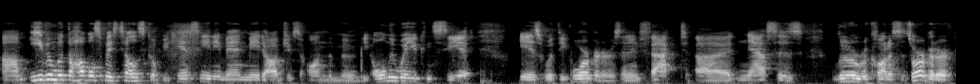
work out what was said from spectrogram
Um, even with the Hubble Space Telescope, you can't see any man-made objects on the moon. The only way you can see it is with the orbiters. And in fact, uh, NASA's Lunar Reconnaissance Orbiter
